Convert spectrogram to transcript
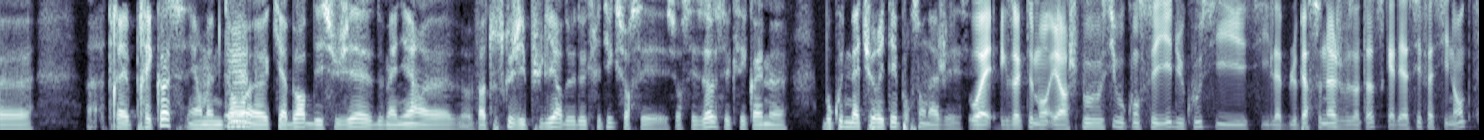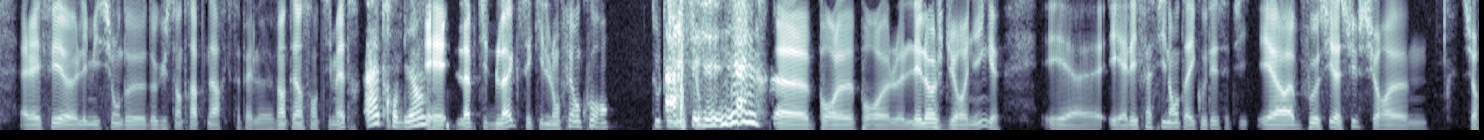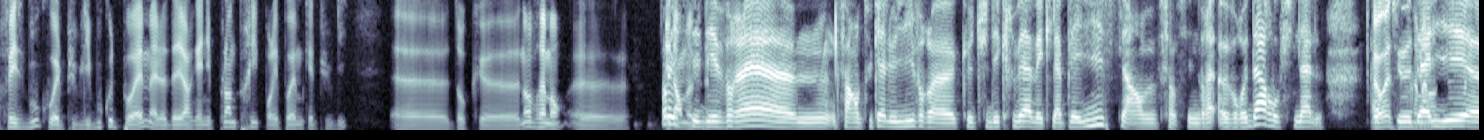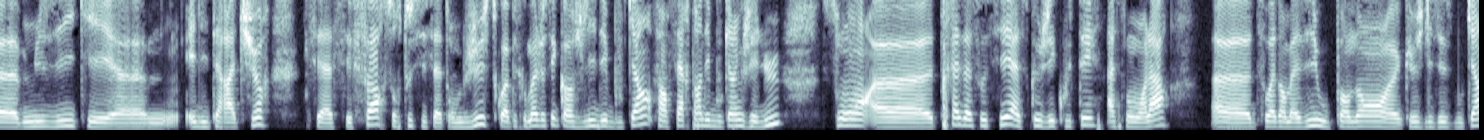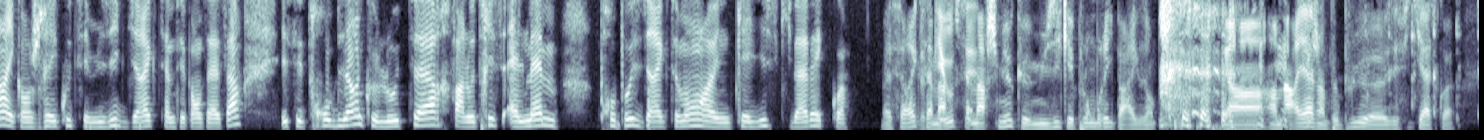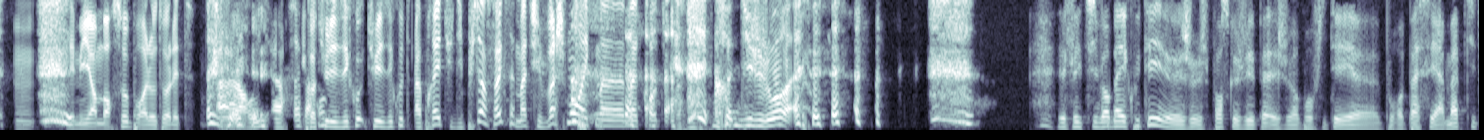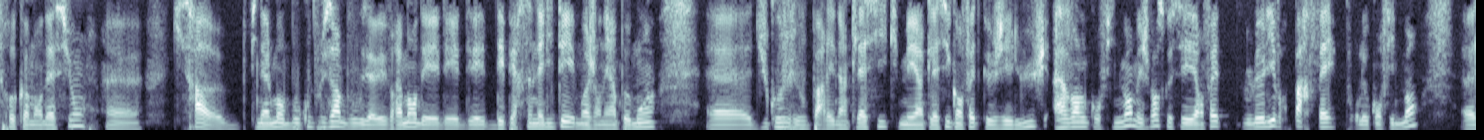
euh, très précoce et en même temps euh, qui aborde des sujets de manière euh, enfin tout ce que j'ai pu lire de, de critiques sur ces sur ces œuvres c'est que c'est quand même beaucoup de maturité pour son âge ouais exactement et alors je peux aussi vous conseiller du coup si, si le personnage vous intéresse parce qu'elle est assez fascinante elle avait fait l'émission d'Augustin Trapenard qui s'appelle 21 cm ah trop bien et la petite blague c'est qu'ils l'ont fait en courant ah c'est génial pour pour l'éloge du running et, et elle est fascinante à écouter cette fille et vous pouvez aussi la suivre sur sur Facebook où elle publie beaucoup de poèmes. Elle a d'ailleurs gagné plein de prix pour les poèmes qu'elle publie. Euh, donc euh, non vraiment. Euh, oui, c'est des vrais. Enfin, en tout cas, le livre que tu décrivais avec la playlist, enfin, c'est une vraie œuvre d'art au final. Ah ouais, que d'allier musique et, et littérature, c'est assez fort, surtout si ça tombe juste, quoi. Parce que moi, je sais que quand je lis des bouquins, enfin, certains des bouquins que j'ai lus sont très associés à ce que j'écoutais à ce moment-là euh, soit dans ma vie ou pendant euh, que je lisais ce bouquin. Et quand je réécoute ces musiques, direct, ça me fait penser à ça. Et c'est trop bien que l'auteur, enfin l'autrice elle-même, propose directement euh, une playlist qui va avec, quoi. Bah, c'est vrai que ça, ça, marche mieux que musique et plomberie, par exemple. un, un, mariage un peu plus euh, efficace, quoi. Mmh. Les meilleurs morceaux pour aller aux toilettes. Ah, alors oui, alors ça, quand tu, les écoutes, tu les écoutes après, tu dis putain, c'est vrai que ça matchait vachement avec ma, ma crotte. crotte du jour. Effectivement, bah écoutez, euh, je, je, pense que je vais, je vais en profiter euh, pour passer à ma petite recommandation, euh, qui sera euh, finalement beaucoup plus simple. Vous, vous avez vraiment des, des, des, des personnalités, moi j'en ai un peu moins. du coup, je vais vous parler d'un classique, mais un classique en fait que j'ai lu avant le confinement, mais je pense que c'est en fait le livre parfait pour le confinement.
